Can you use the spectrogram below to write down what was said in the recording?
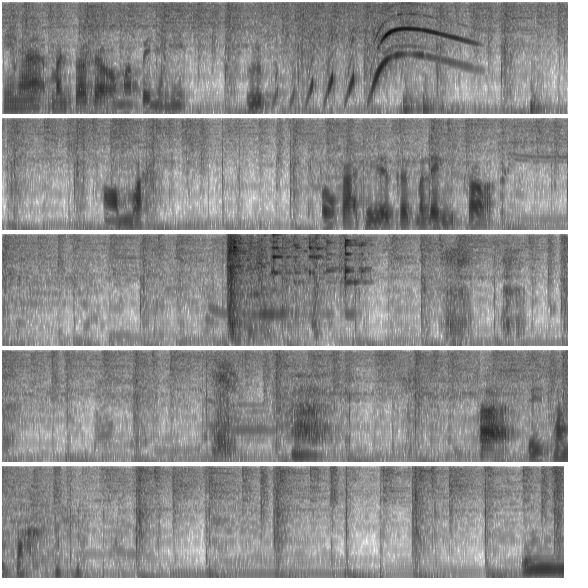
นี่นะ มันก็จะออกมาเป็นอย่างนี้ปึ๊บหอมว่ะ โอกาสที่จะเกิดมะเร็งก็ ห้าสี่สามสองอืม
